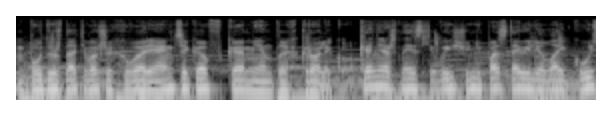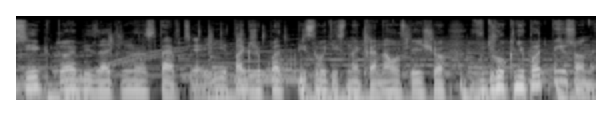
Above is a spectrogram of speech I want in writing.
Буду ждать ваших вариантиков в комментах к ролику. Конечно, если вы еще не поставили лайкусик, то обязательно ставьте. И также подписывайтесь на канал, если еще вдруг не подписаны.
